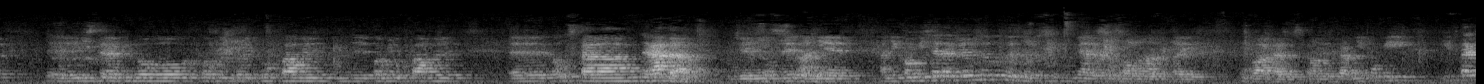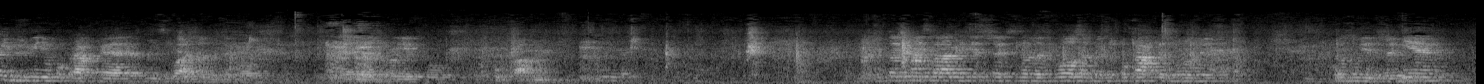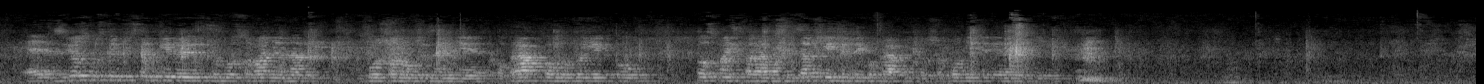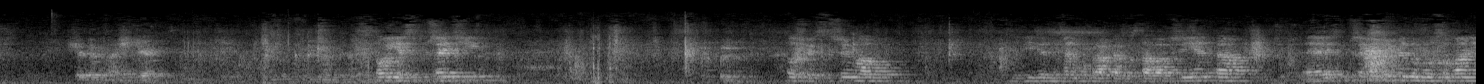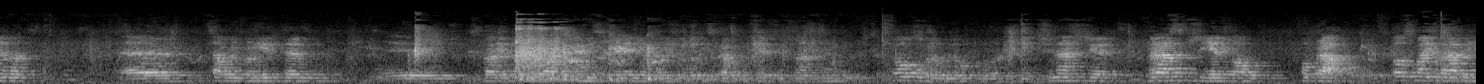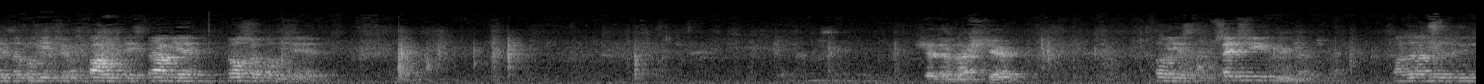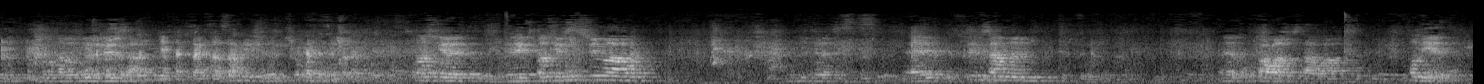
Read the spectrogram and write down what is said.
listę rankingową w uchwały, formie uchwały e, no, ustala Rada Dzielnicy, a nie, a nie Komisja. Także w miarę stosowna tutaj uwaga ze strony prawników i, i w takim brzmieniu poprawkę zgłaszam do tego e, projektu uchwały. Czy radnych jeszcze chce zabrać głos, aby tę poprawkę złożyć? Rozumiem, że nie. E, W związku z tym przystępujemy do głosowania nad zgłoszoną przeze mnie poprawką do projektu. Kto z Państwa radnych jest za przyjęciem tej poprawki, proszę o podniesienie ręki. Kto jest przeciw? Kto się wstrzymał? Widzę, że ta poprawka została przyjęta. E, Przechodzimy do głosowania nad e, całym projektem e, w sprawie planu Komisji Zieleni Ochrony Środowiska w 2013 roku, w roku nr 1013 wraz z przyjętą poprawką. Kto z Państwa radnych jest za podjęciem uchwały w tej sprawie? Proszę o podniesienie. Siedemnaście. Kto jest przeciw? Pan radny za. Nie, tak, tak, za, za. Kto się, kto się wstrzymał? Widzę. E, Tym samym e, uchwała została podjęta.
